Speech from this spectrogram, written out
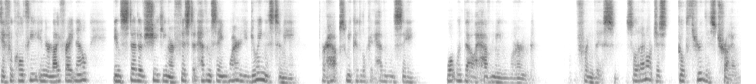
difficulty in your life right now, instead of shaking our fist at heaven saying, Why are you doing this to me? Perhaps we could look at heaven and say, What would thou have me learn from this? So that I don't just go through this trial,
